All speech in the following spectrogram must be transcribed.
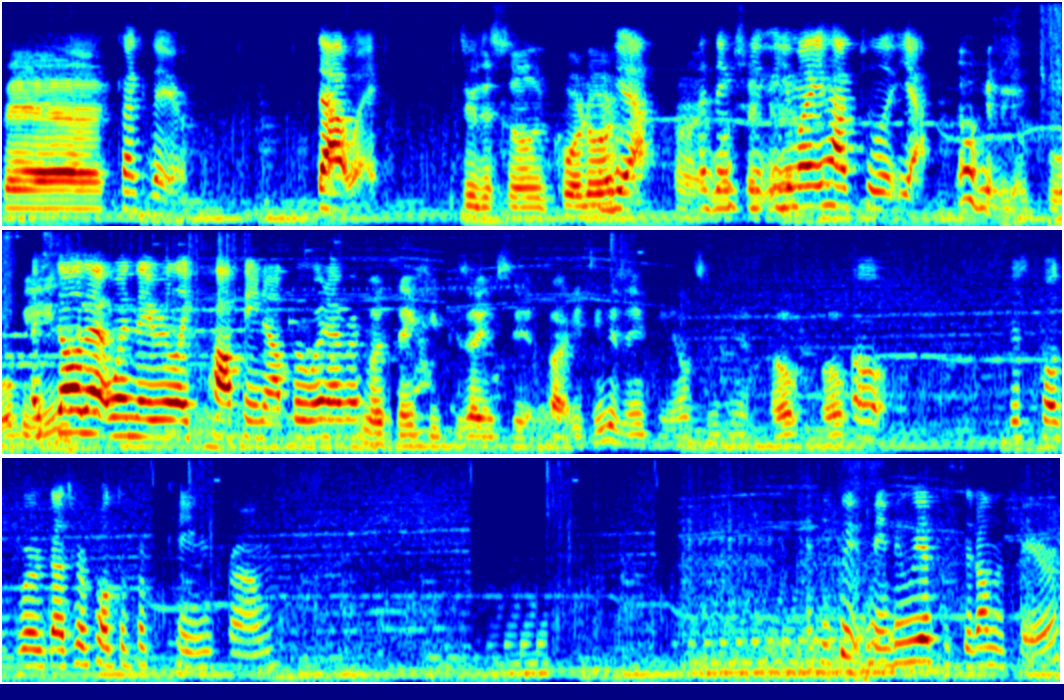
back Back there. That way. through this little corridor. Yeah. Alright, I think we'll you, you might have to like yeah. Oh, here we go. Cool beans. I saw that when they were like popping up or whatever. No, thank you, because I didn't see it. Alright, you think there's anything else in here? Oh, oh. Oh, just pulled. Where that's where Polterpup came from. I think we maybe we have to sit on the chair.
